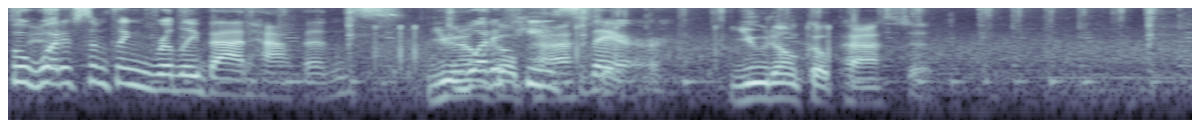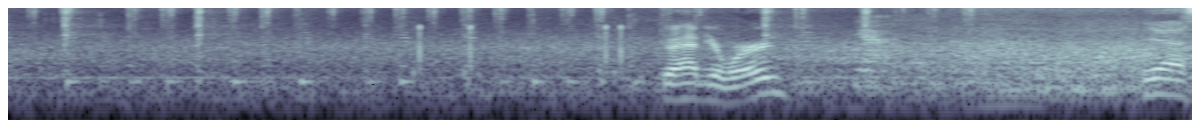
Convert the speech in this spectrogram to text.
But what if something really bad happens? You don't what go if he's past it. there? You don't go past it. Do I have your word? Yes.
